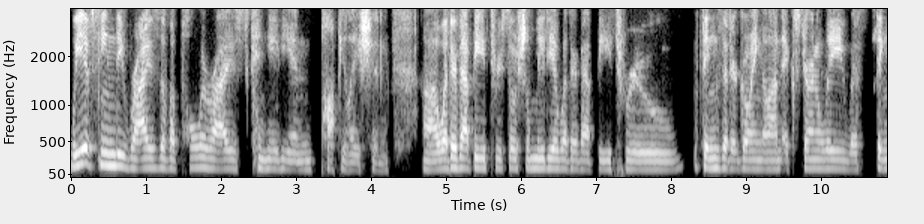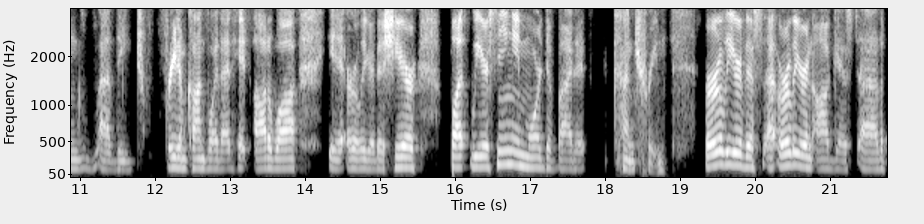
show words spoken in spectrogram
We have seen the rise of a polarized Canadian population, uh, whether that be through social media, whether that be through things that are going on externally with things, uh, the freedom convoy that hit Ottawa eh, earlier this year. But we are seeing a more divided country. Earlier this uh, earlier in August, uh, the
